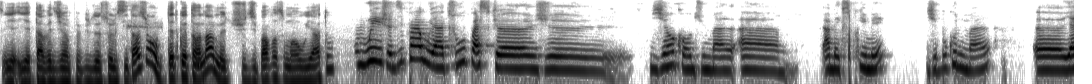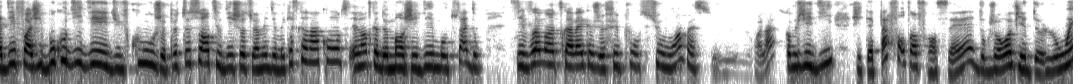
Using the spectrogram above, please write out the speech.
tu avais déjà un peu plus de sollicitations. Peut-être que tu en as, mais tu dis pas forcément oui à tout. Oui, je dis pas oui à tout parce que je j'ai encore du mal à, à m'exprimer. J'ai beaucoup de mal. Euh, Il y a des fois, j'ai beaucoup d'idées du coup, je peux te sortir des choses. Tu vas me dire, mais qu'est-ce qu'elle raconte? Elle est en train de manger des mots, tout ça. Donc, c'est vraiment un travail que je fais pour, sur moi parce que, voilà, comme j'ai dit, j'étais pas forte en français, donc je reviens de loin.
